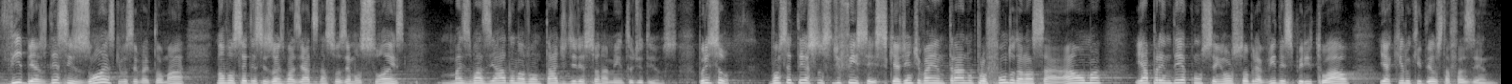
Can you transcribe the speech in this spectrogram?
vida e as decisões que você vai tomar não vão ser decisões baseadas nas suas emoções, mas baseadas na vontade e direcionamento de Deus. Por isso, vão ser textos difíceis, que a gente vai entrar no profundo da nossa alma e aprender com o Senhor sobre a vida espiritual e aquilo que Deus está fazendo.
